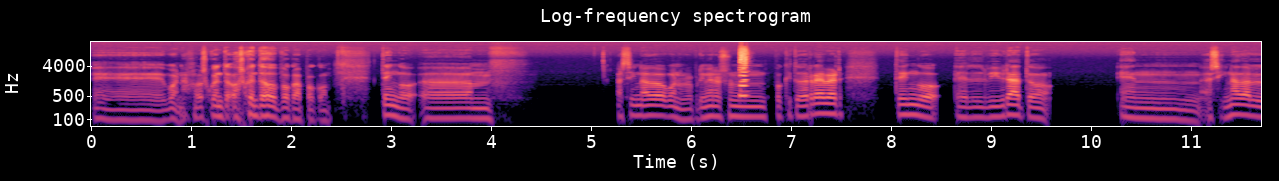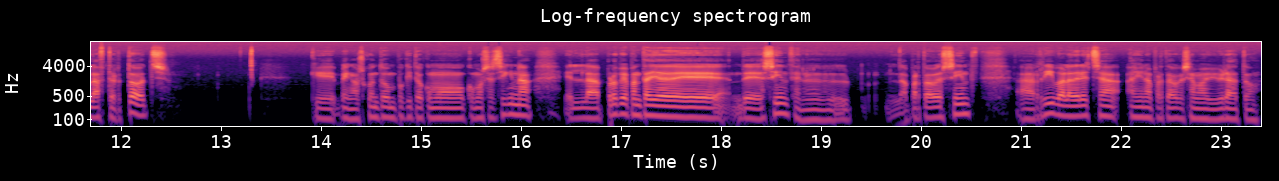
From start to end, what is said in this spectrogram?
eh, bueno, os cuento, os cuento poco a poco. Tengo um, asignado, bueno, lo primero es un poquito de reverb, tengo el vibrato asignado al aftertouch, que, venga, os cuento un poquito cómo, cómo se asigna. En la propia pantalla de, de Synth, en el, el, apartado de Synth, arriba a la derecha hay un apartado que se llama vibrato.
